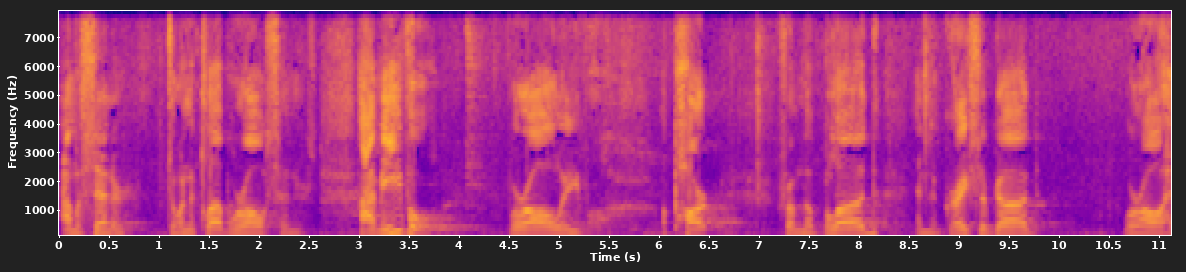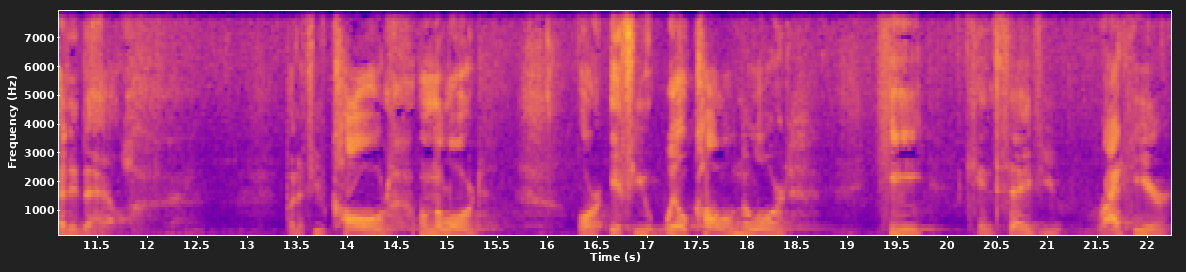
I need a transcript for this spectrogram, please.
I'm a sinner. Join the club. We're all sinners. I'm evil. We're all evil. Apart from the blood and the grace of God, we're all headed to hell. But if you called on the Lord, or if you will call on the Lord, He can save you right here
